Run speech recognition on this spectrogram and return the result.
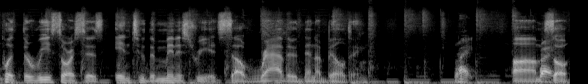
put the resources into the ministry itself rather than a building. Right. Um, Right. So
